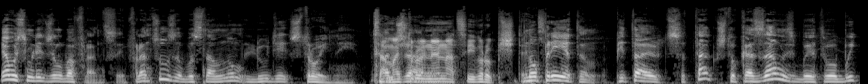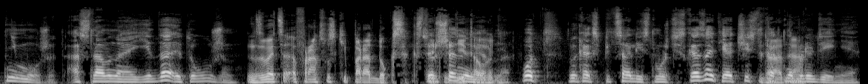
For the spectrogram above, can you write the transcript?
Я 8 лет жил во Франции. Французы в основном люди стройные. Самая отжарые. стройная нация Европы считается. Но при этом питаются так, что, казалось бы, этого быть не может. Основная еда – это ужин. Называется французский парадокс, кстати, Совершенно верно. Вот вы как специалист можете сказать, я чисто да, как да. наблюдение.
